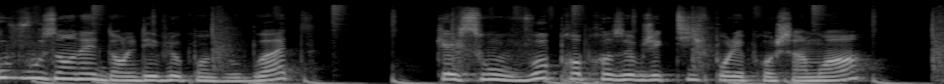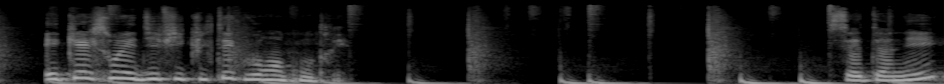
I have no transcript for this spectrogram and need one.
où vous en êtes dans le développement de vos boîtes, quels sont vos propres objectifs pour les prochains mois et quelles sont les difficultés que vous rencontrez. Cette année,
